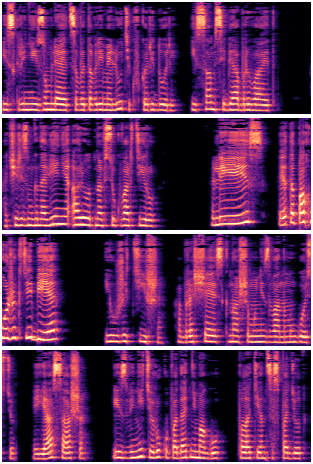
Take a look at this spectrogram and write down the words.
Искренне изумляется в это время Лютик в коридоре и сам себя обрывает. А через мгновение орет на всю квартиру. «Лис, это похоже к тебе!» И уже тише, обращаясь к нашему незваному гостю. «Я Саша. Извините, руку подать не могу. Полотенце спадет».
